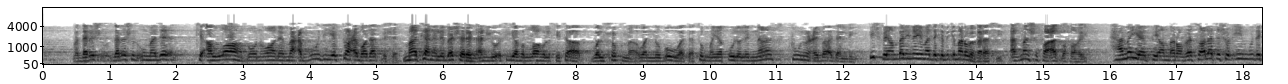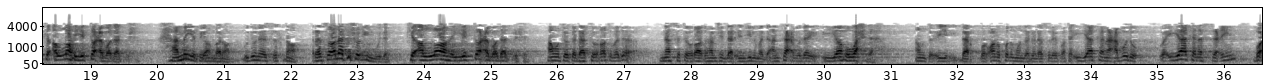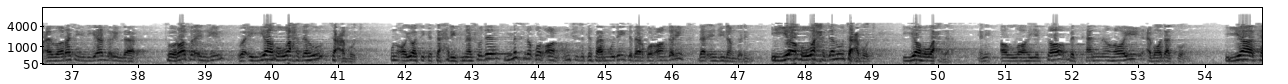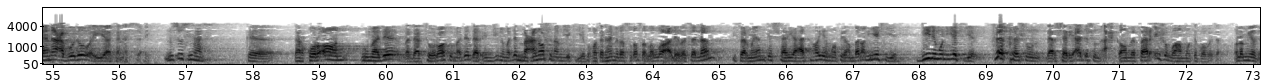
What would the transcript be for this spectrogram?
و درش درشون اومده. که الله به عنوان معبود یک تا عبادت بشه. ما كان لبشر ان يؤتيه الله الكتاب والحكم والنبوة ثم يقول للناس كونوا عبادا لي هیچ پیامبری نیومده که بگه منو بپرستید. از من شفاعت بخواهید. همه پیامبران رسالتشون این بوده که الله یکتا عبادت بشه. همه پیامبران بدون استثناء رسالتشون این بوده که الله یکتا عبادت بشه. همونطور که در تورات اومده نص تورات و همچنین در انجیل اومده ان تعبد ایاه وحده. همونطور در قرآن خودمون داریم در سوره فاتحه ایاک نعبد و ایاک نستعین با عبارت دیگر داریم در تورات و انجیل و ایاه وحده تعبد اون آیاتی که تحریف نشده مثل قرآن اون چیزی که فرموده ای که در قرآن داریم در انجیل هم داریم. ایاه وحده تعبد ایاه وحده یعنی الله یکتا به تنهایی عبادت کن. ایاک نعبد و ایاک نستعین نصوصی هست که در قرآن اومده و در تورات اومده در انجیل اومده معناشون هم یکیه. به خاطر همین رسول الله صلی الله علیه و سلم میفرمایند که شریعت های ما پیامبران یکیه. دینمون یکیه. فقهشون در شریعتشون احکام فرعیشون با هم متفاوته حالا میاد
